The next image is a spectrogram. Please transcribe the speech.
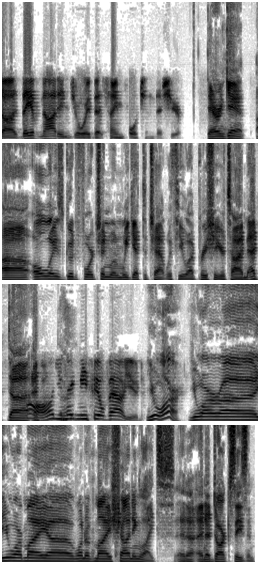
uh, they have not enjoyed that same fortune this year. Darin Gantt, uh, always good fortune when we get to chat with you. I appreciate your time. At, uh, Oh, you make me feel valued. you are, you are, uh, you are my uh, one of my shining lights in a, in a dark season.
